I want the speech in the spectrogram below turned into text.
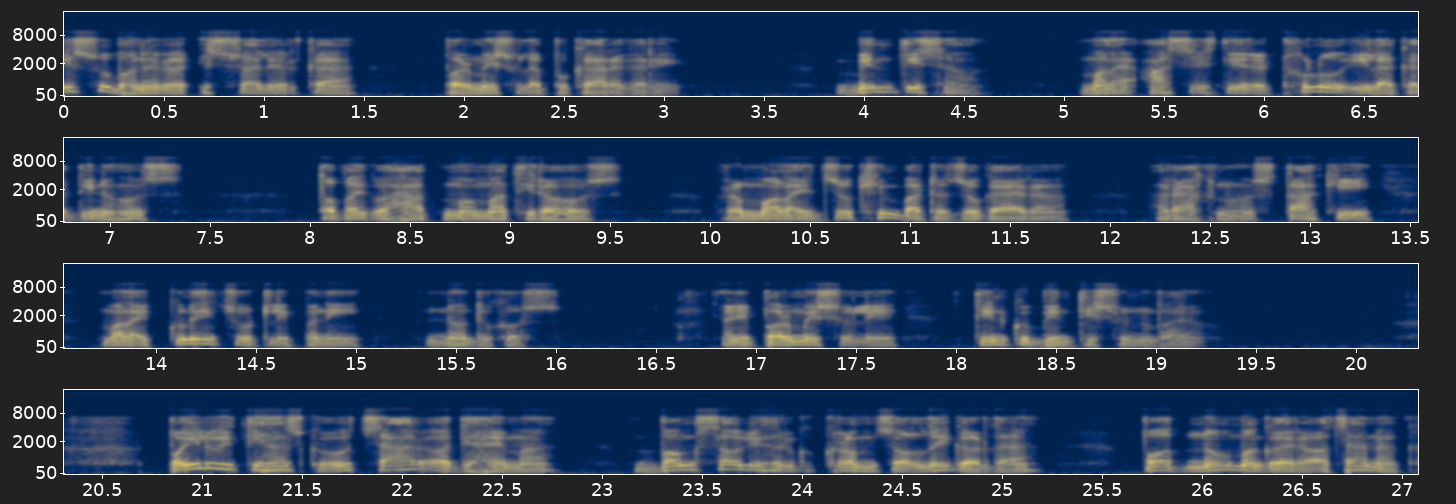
यसो भनेर इसरायलहरूका परमेश्वरलाई पुकार गरे बिन्ती छ मलाई आशिष दिएर ठुलो इलाका दिनुहोस्। तपाईँको हात म माथि रहोस् र मलाई जोखिमबाट जोगाएर राख्नुहोस् ताकि मलाई कुनै चोटले पनि नदुखोस्। अनि परमेश्वरले तिनको बिन्ती सुन्नुभयो। पहिलो इतिहासको चार अध्यायमा वंशावलीहरूको क्रम चल्दै गर्दा पद नौमा गएर अचानक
